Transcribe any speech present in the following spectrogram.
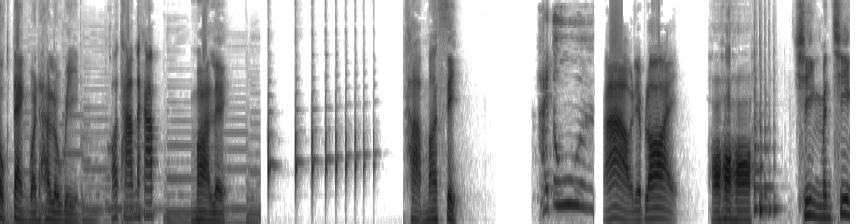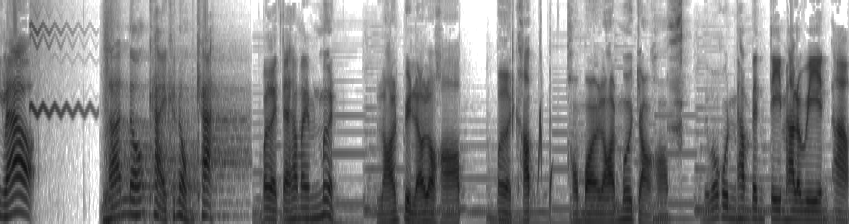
ตกแต่งวันฮาโลวีน ขอถามนะครับ มาเลย ถามมาสิหายตัว อ้าว เรียบร้อยฮอฮอฮอชิงมันชิงแล้ว ร้านน้องขายขนมค่ะ เปิดแต่ทำไมมันมืด ร้านปิดแล้วเหรอครับ เปิดครับทำไมร้านมืดจังครับ หรือว่าคุณทำเป็นธีมฮาโลวีน อ้าว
